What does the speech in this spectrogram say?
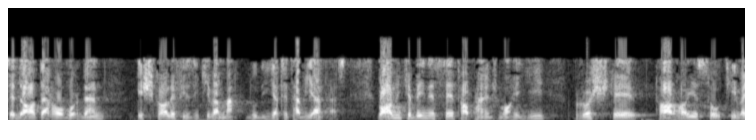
صدا در آوردن اشکال فیزیکی و محدودیت طبیعت است. و حال اینکه بین سه تا پنج ماهگی رشد تارهای صوتی و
